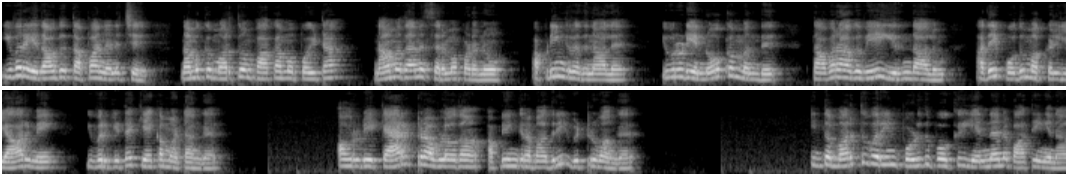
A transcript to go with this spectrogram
இவர் ஏதாவது தப்பாக நினச்சி நமக்கு மருத்துவம் பார்க்காம போயிட்டா நாம தானே சிரமப்படணும் அப்படிங்கிறதுனால இவருடைய நோக்கம் வந்து தவறாகவே இருந்தாலும் அதை பொதுமக்கள் யாருமே இவர்கிட்ட கேட்க மாட்டாங்க. அவருடைய கேரக்டர் அவ்வளோதான் அப்படிங்கிற மாதிரி விட்டுருவாங்க. இந்த மருத்துவரின் பொழுதுபோக்கு என்னன்னு பார்த்தீங்கன்னா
